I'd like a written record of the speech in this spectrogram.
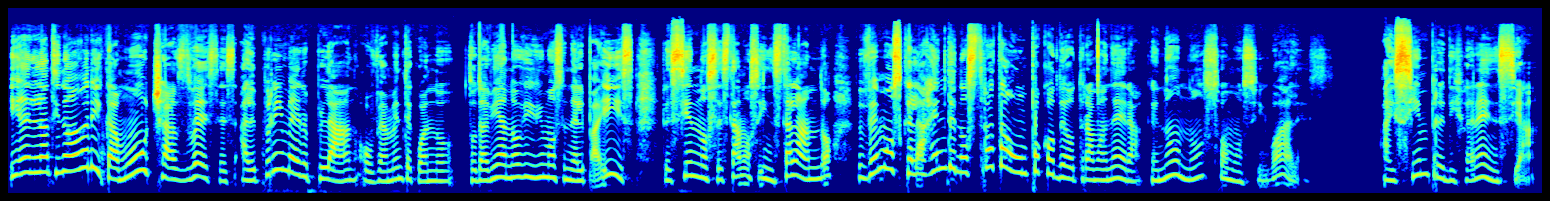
Y en Latinoamérica muchas veces al primer plan, obviamente cuando todavía no vivimos en el país, recién nos estamos instalando, vemos que la gente nos trata un poco de otra manera, que no, no somos iguales. Hay siempre diferencia.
